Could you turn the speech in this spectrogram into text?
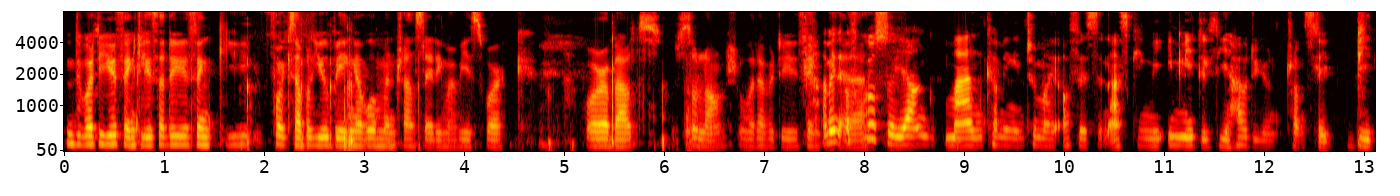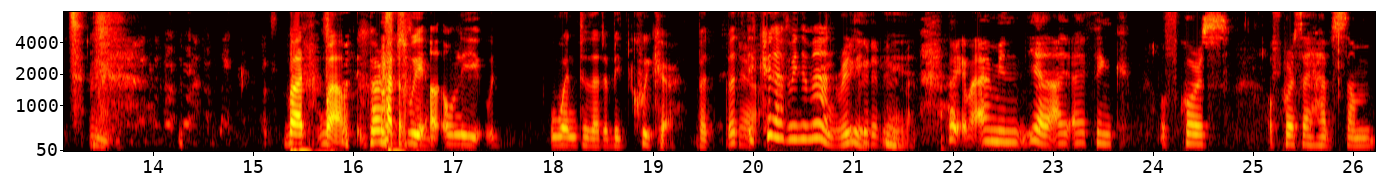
What do you think, Lisa? Do you think, you, for example, you being a woman translating Marie's work, or about Solange, or whatever, do you think? I mean, of uh, course, a young man coming into my office and asking me immediately, "How do you translate beat?" but well, perhaps we uh, only went to that a bit quicker. But but Yeah. it could have been a man, really. could have been. a But I mean, yeah, I, I think, of course, of course, I have some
